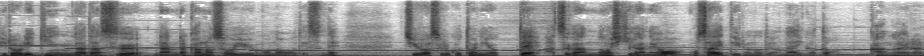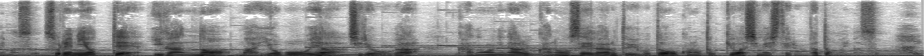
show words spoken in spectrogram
ピロリ菌が出す何らかのそういうものをですね、中和することによって発がんの引き金を抑えているのではないかと考えられます。それによって胃がんのま予防や治療が可能になる可能性があるということをこの特許は示しているんだと思います。はい。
